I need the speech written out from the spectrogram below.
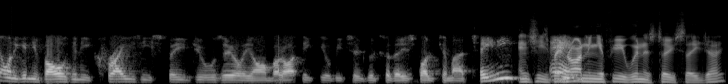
don't want to get involved in any crazy speed duels early on, but I think he'll be too good for these Vodka Martini. And she's been riding a few winners too, CJ.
